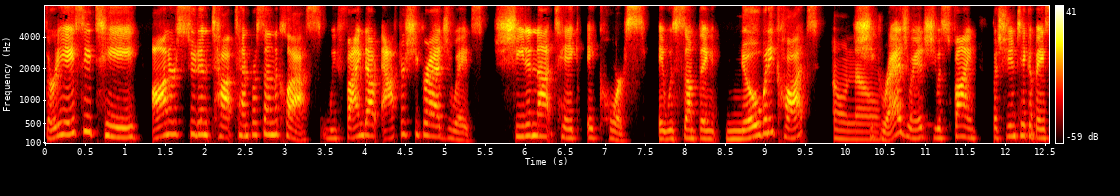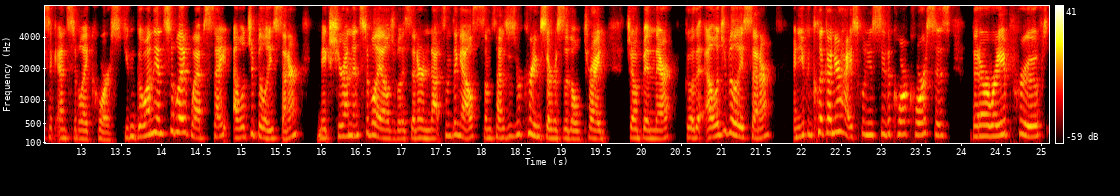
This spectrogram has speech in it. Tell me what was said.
30 ACT, honors student, top 10% of the class. We find out after she graduates, she did not take a course. It was something nobody caught. Oh no. She graduated, she was fine, but she didn't take a basic NCAA course. You can go on the NCAA website, Eligibility Center, make sure you're on the NCAA Eligibility Center, not something else. Sometimes there's recruiting services that'll try and jump in there. Go to the Eligibility Center, and you can click on your high school and you see the core courses that are already approved.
